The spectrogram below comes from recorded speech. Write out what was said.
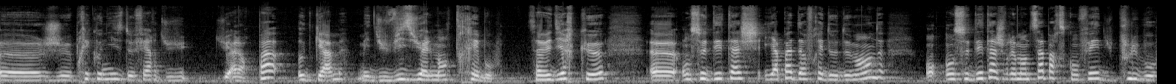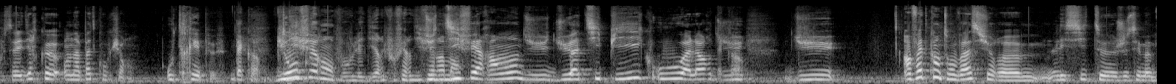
euh, je préconise de faire du, du, alors pas haut de gamme, mais du visuellement très beau. Ça veut dire que euh, on se détache, il n'y a pas d'offre et de demande, on, se détache vraiment de ça parce qu'on fait du plus beau. Ça veut dire qu'on n'a pas de concurrent ou très peu. D'accord. Du différent, vous voulez dire Il faut faire différemment. Du différent, du, atypique ou alors du, du. En fait, quand on va sur euh, les sites, je sais même,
